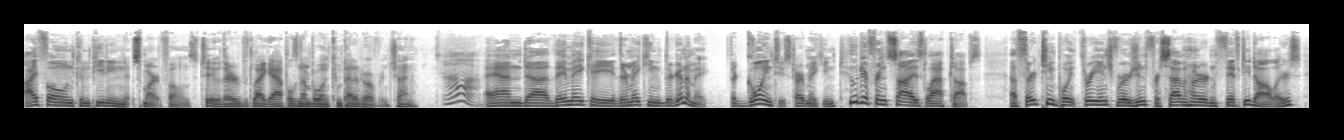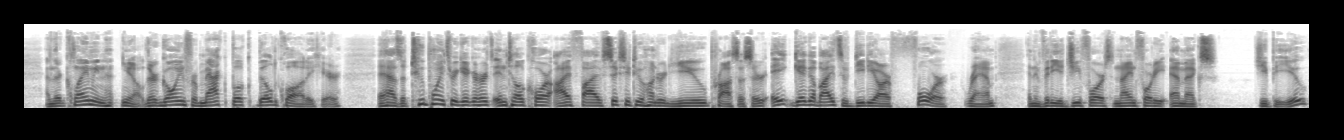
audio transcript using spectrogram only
iPhone competing smartphones too. They're like Apple's number one competitor over in China. ah, and uh, they make a they're making they're going to make they're going to start making two different sized laptops a 13.3 inch version for $750 and they're claiming you know they're going for macbook build quality here. It has a 2.3 gigahertz intel core i5 6200u processor 8 gigabytes of ddr4 ram and nvidia geforce 940mx gpu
